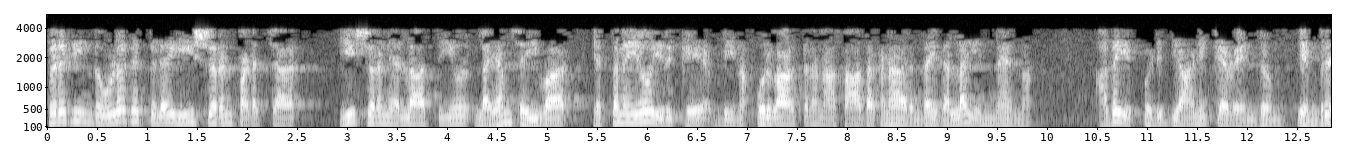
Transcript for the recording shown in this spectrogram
பிறகு இந்த உலகத்துல ஈஸ்வரன் படைச்சார். ஈஸ்வரன் எல்லாத்தையும் லயம் செய்வார். எத்தனையோ இருக்கே அப்படின்னா ஒரு காலத்துல நான் சாதகனா இருந்தேன். இதெல்லாம் என்னன்னா அதை எப்படி தியானிக்க வேண்டும் என்று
